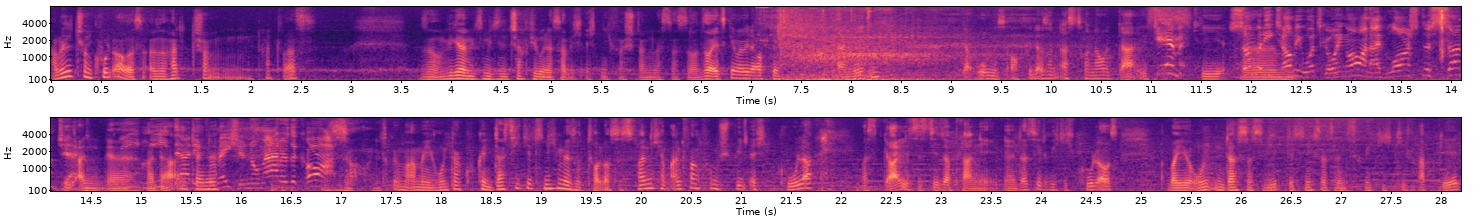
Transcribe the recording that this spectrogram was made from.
Aber sieht schon cool aus. Also hat schon, hat was. So, und wie gesagt, mit diesen Schachfiguren, das habe ich echt nicht verstanden, was das soll. So, jetzt gehen wir wieder auf den Planeten. Da oben ist auch wieder so ein Astronaut. Da ist die, ähm, die an, äh, Radarantenne. So, jetzt können wir einmal hier runter gucken. Das sieht jetzt nicht mehr so toll aus. Das fand ich am Anfang vom Spiel echt cooler. Was geil ist, ist dieser Planet. Ne? Das sieht richtig cool aus. Aber hier unten, das, das wirkt jetzt nicht, als wenn es richtig tief abgeht.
